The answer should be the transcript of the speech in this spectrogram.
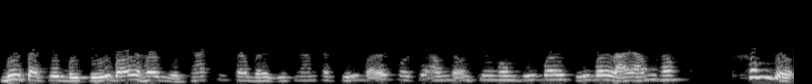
Nếu ta chịu bị chửi bới hơn người khác, chúng ta về Việt Nam ta chửi bới, coi cái ông đó chuyên môn chửi bới chửi bới lại ông không? Không được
